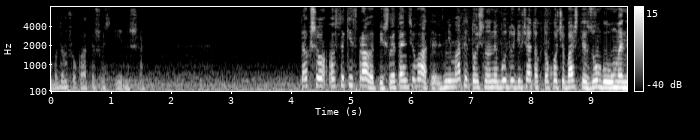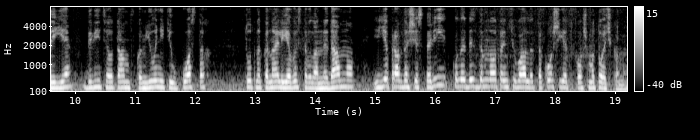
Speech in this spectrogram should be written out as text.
Будемо шукати щось інше. Так що ось такі справи пішли танцювати. Знімати точно не буду. Дівчата, хто хоче бачити зумбу, у мене є. Дивіться, отам в ком'юніті, у постах. Тут на каналі я виставила недавно. І є, правда, ще старі, коли десь давно танцювали, також є також шматочками.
